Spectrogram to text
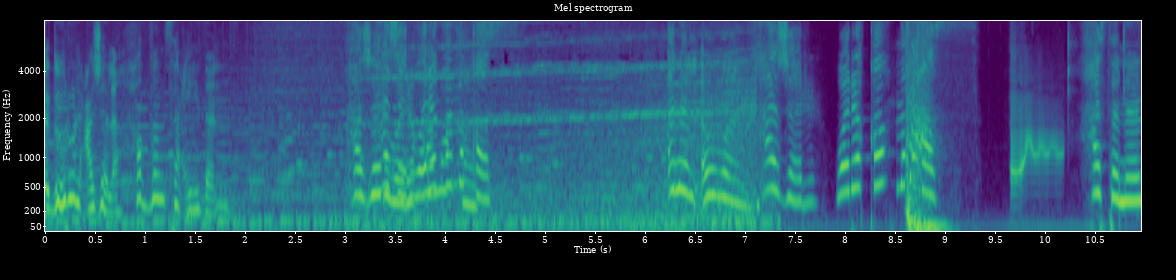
تدور العجلة حظا سعيدا. حجر, حجر ورقة ورقة مقص. أنا الأول. حجر ورقة مقص. حسنا.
